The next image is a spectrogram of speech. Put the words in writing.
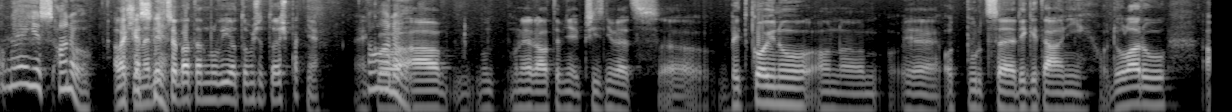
no ne, jest, ano. Ale přesně. Kennedy třeba ten mluví o tom, že to je špatně. Jako, no, ano. A on je relativně i příznivec eh, Bitcoinu, on eh, je odpůrce digitálních dolarů a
